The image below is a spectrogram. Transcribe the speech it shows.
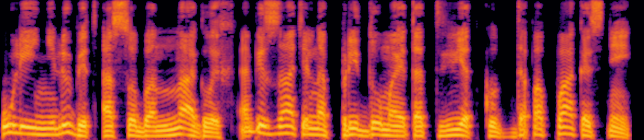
Улей не любит особо наглых, обязательно придумает ответку, да попака с ней.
